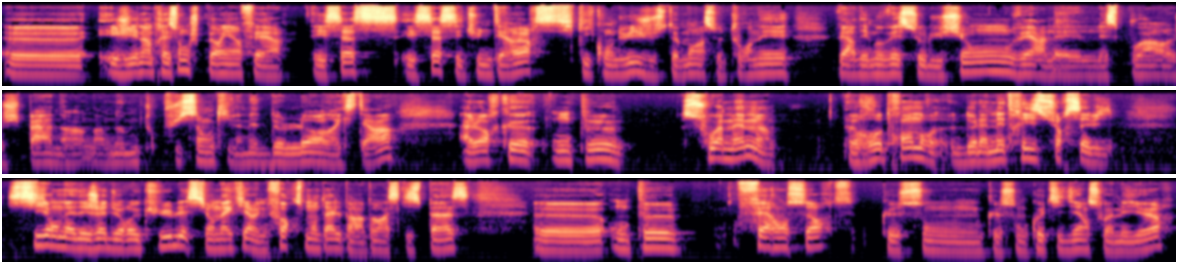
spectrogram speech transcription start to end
et j'ai l'impression que je peux rien faire. Et ça, et ça, c'est une terreur qui conduit justement à se tourner vers des mauvaises solutions, vers l'espoir, je sais pas, d'un homme tout puissant qui va mettre de l'ordre, etc. Alors que on peut soi-même reprendre de la maîtrise sur sa vie si on a déjà du recul, si on acquiert une force mentale par rapport à ce qui se passe, euh, on peut faire en sorte que son, que son quotidien soit meilleur,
